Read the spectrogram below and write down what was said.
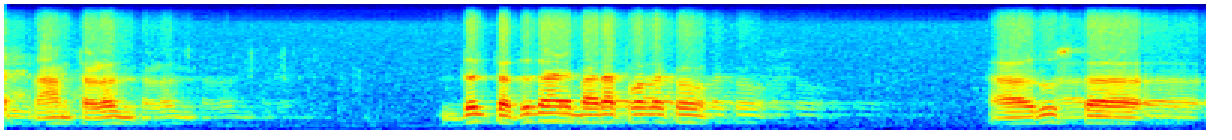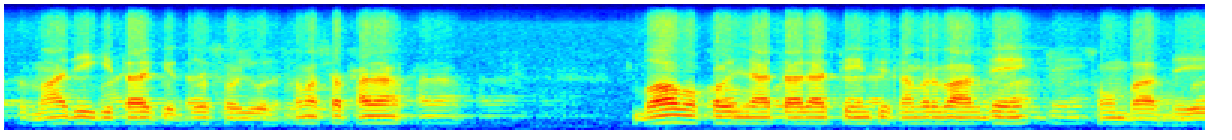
احرام تړل دلته ددا عبارت وذکر وروسته زما دې کتاب کې دوه سوه یولسمه صفحه ده، باب قول الله تعالی تینتیس نمبر باب دی، څوم باب دی؟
